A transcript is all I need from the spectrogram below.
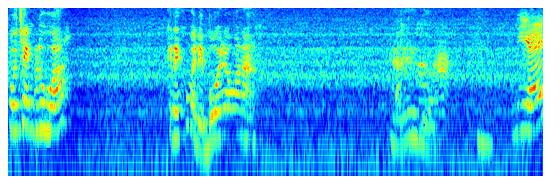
bôi tranh blue á cái đấy không phải để bôi đâu con ạ. Cái đấy là rửa Ừ. Gì ấy?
